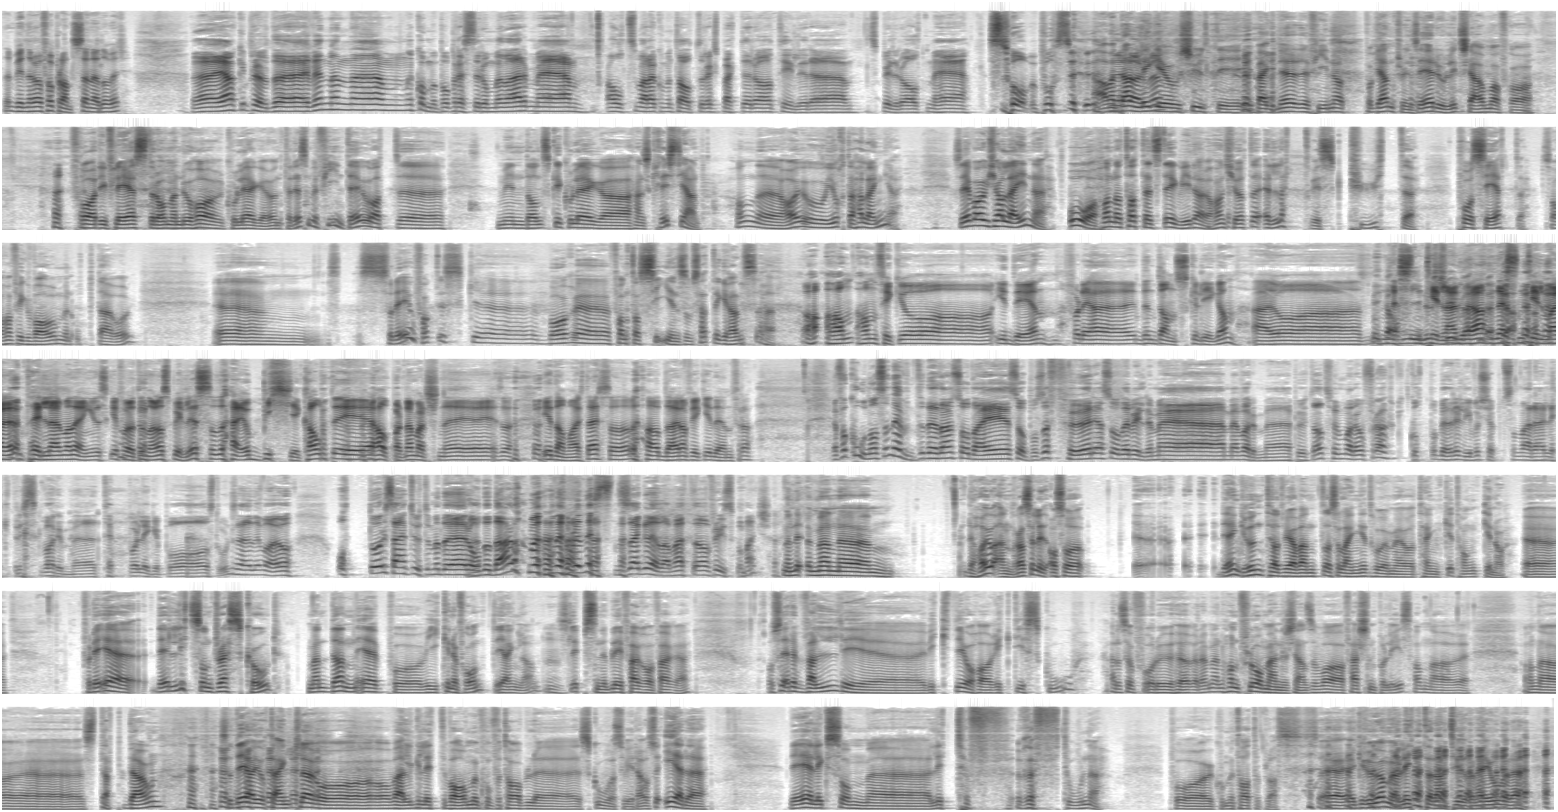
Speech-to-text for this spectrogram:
det begynner å forplante seg nedover. Eh, Jeg har ikke prøvd det, Eivind, men uh, komme på presserommet der med alt som er av kommentatoreksperter og tidligere spillere og alt med sovepose Ja, men den ligger jo skjult i, i bagen. Det er det fine at på Gantrin så er du litt skjerma fra, fra de fleste, da, men du har kolleger rundt deg. Det som er fint, er jo at uh, min danske kollega Hans Christian, han uh, har jo gjort det her lenge. Så jeg var jo ikke alene. Og han har tatt et steg videre. Han kjørte elektrisk pute på setet, så han fikk varmen opp der òg. så det er jo faktisk uh, bare fantasien som setter grenser her. Han, han fikk jo ideen, for det, den danske ligaen er jo uh, nesten ja, tilnærmet ja, nesten tilnærmet, tilnærmet engelske i forhold til når han spilles. Så det er jo bikkjekaldt i halvparten av matchene i, i Danmark der. Så der han fikk ideen fra. Ja, for Kona også nevnte det da hun så deg i sovepose, før jeg så det bildet med, med varmeputa. At hun bare Hvorfor har gått på Bedre Liv og kjøpt sånn der elektrisk varmeteppe å legge på stolen? Så det var jo åtte år seint ute med det rådet der, da. Men jeg ble nesten så jeg gleda meg til å fryse på match. Men, det, men det har jo endra seg litt. Altså, øh, det er en grunn til at vi har venta så lenge, tror jeg, med å tenke tanken nå. Eh, for det er, det er litt sånn dress code, men den er på vikende front i England. Mm. Slipsene blir færre og færre. Og så er det veldig øh, viktig å ha riktige sko, ellers så får du høre det. Men han floor-manageren som var Fashion Police, han har han har uh, stepped down. Så det har gjort det enklere å, å velge litt varme, komfortable sko osv. Og, så og så er det Det er liksom uh, litt tøff, røff tone på kommentatorplass. Så jeg, jeg gruer meg jo litt til den turen. Jeg gjorde det.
